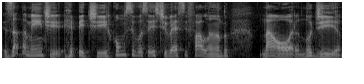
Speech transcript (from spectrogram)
exatamente, repetir como se você estivesse falando na hora, no dia.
